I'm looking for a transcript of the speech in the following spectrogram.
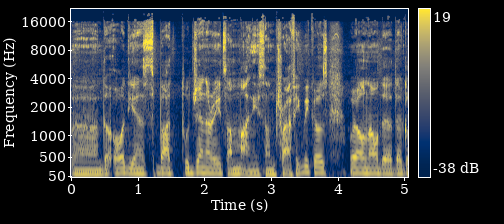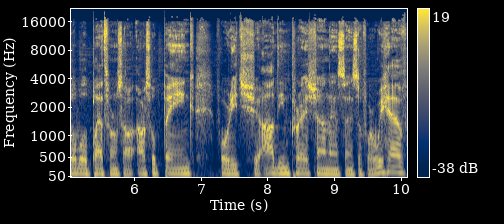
uh, the audience, but to generate some money, some traffic, because we all know that the global platforms are also paying for each ad impression and so on and so forth. We have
